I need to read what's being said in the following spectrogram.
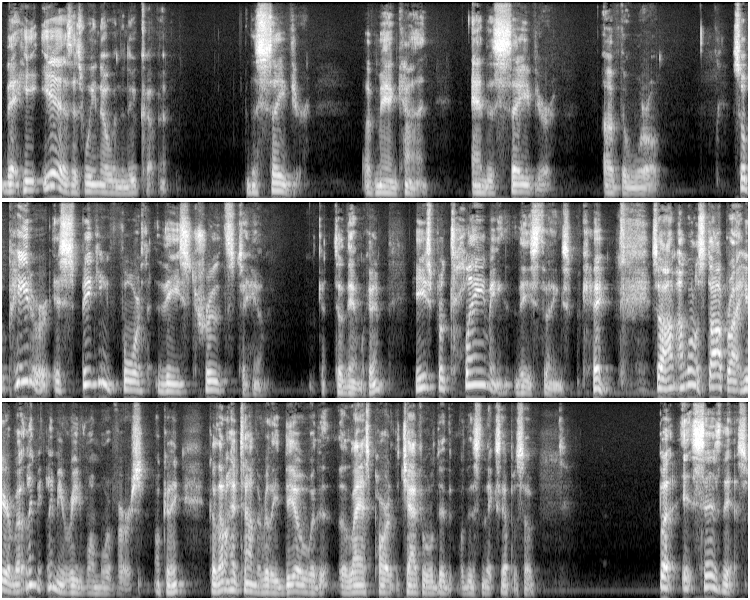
that he is, as we know in the new covenant, the Savior of mankind and the Savior of the world. So Peter is speaking forth these truths to him, to them, okay? He's proclaiming these things. Okay, so I'm, I'm, going to stop right here, but let me let me read one more verse. Okay, because I don't have time to really deal with it, the last part of the chapter. We'll do with this next episode. But it says this,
